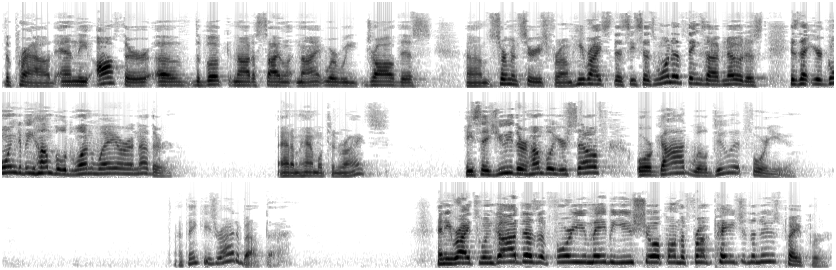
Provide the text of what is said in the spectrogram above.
the proud. And the author of the book, Not a Silent Night, where we draw this um, sermon series from, he writes this. He says, One of the things I've noticed is that you're going to be humbled one way or another. Adam Hamilton writes. He says, You either humble yourself or God will do it for you. I think he's right about that. And he writes, When God does it for you, maybe you show up on the front page of the newspaper.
